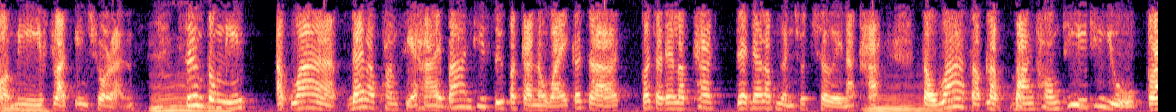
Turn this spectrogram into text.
อืมมี flood insurance อืมซึ่งตรงนี้อัก ว่าได้รับความเสียหายบ้านที่ซื้อประกันเอาไว้ก็จะก็จะได้รับค่าได้ได้รับเงินชดเชยนะคะอืมแต่ว่าสำหรับบางท้องที่ที่อยู่ไกล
